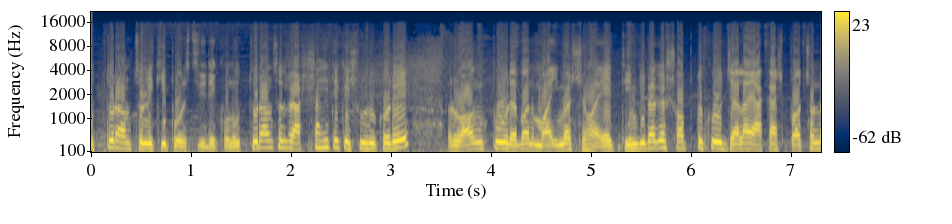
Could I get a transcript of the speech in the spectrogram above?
উত্তরাঞ্চলে কি পরিস্থিতি দেখুন। উত্তরাঞ্চল রাজশাহী থেকে শুরু করে রংপুর এবং ময়মনসিংহ এই তিন বিভাগের সবটুকু জেলায় আকাশ প্রচণ্ড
